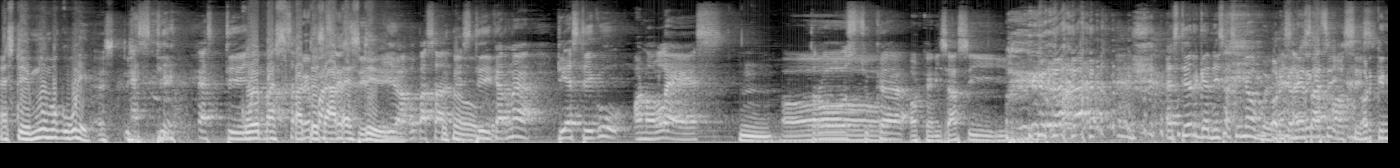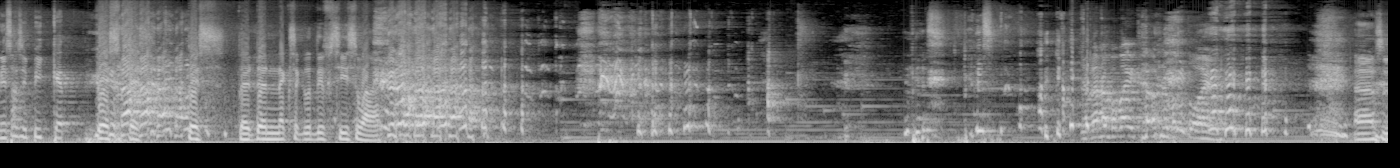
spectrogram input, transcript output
SD mu mau kue SD. SD SD kue pas pada saat SD. SD iya aku pas saat SD karena di SD ku ono les Hmm. Oh, Terus juga- organisasi. SD organisasi nopo ya? organisasi kan OSIS. organisasi piket. bes bes bes badan eksekutif siswa karena pokoknya gak ono ketua ya Asu.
